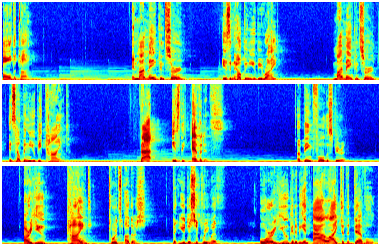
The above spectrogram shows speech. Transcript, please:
all the time. And my main concern isn't helping you be right. My main concern is helping you be kind. That is the evidence of being full of the Spirit. Are you kind towards others that you disagree with? Or are you going to be an ally to the devil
